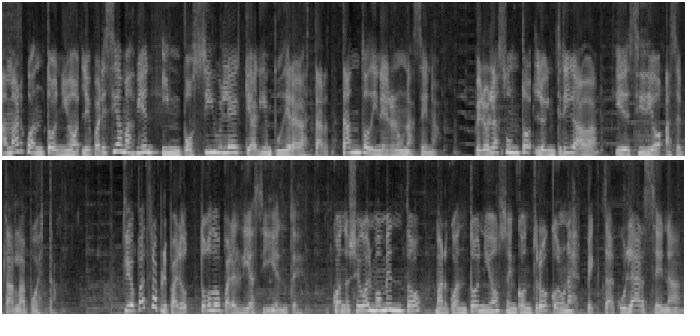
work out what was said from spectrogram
A Marco Antonio le parecía más bien imposible que alguien pudiera gastar tanto dinero en una cena, pero el asunto lo intrigaba y decidió aceptar la apuesta. Cleopatra preparó todo para el día siguiente. Cuando llegó el momento, Marco Antonio se encontró con una espectacular cena,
